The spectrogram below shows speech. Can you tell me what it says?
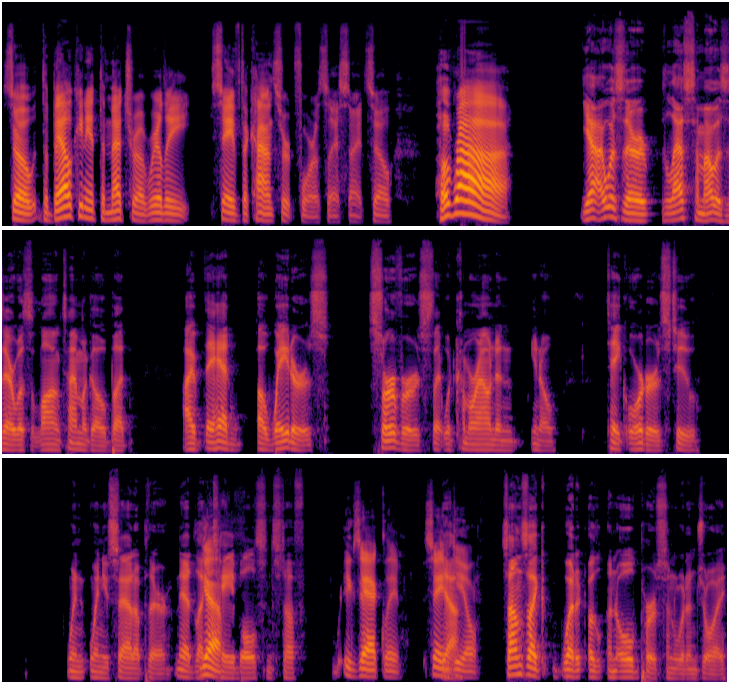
So the balcony at the Metro really saved the concert for us last night. So, hurrah! Yeah, I was there. The last time I was there was a long time ago, but I they had uh, waiters, servers that would come around and you know take orders too. When when you sat up there, they had like Yeah. tables and stuff. Exactly. Same Yeah. deal. Sounds like what a, an old person would enjoy.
